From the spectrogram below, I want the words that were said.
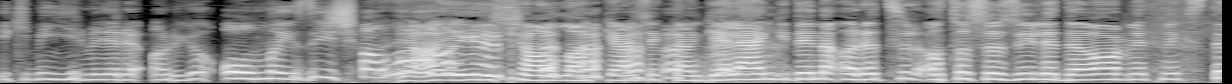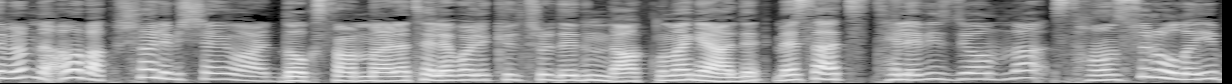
2020'leri arıyor. Olmayız inşallah. Ya Hayır. inşallah gerçekten gelen gideni aratır atasözüyle devam etmek istemiyorum da ama bak şöyle bir şey vardı 90'larda televole kültür dedin de aklıma geldi. Mesela televizyonda sansür olayı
